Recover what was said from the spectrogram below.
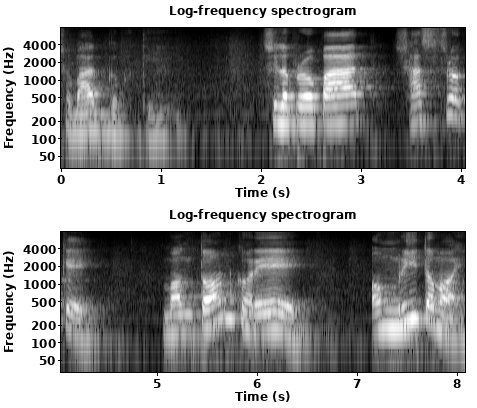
সৌভাগ্যবতী। শিলপ্রপাত শাস্ত্রকে মন্থন করে অমৃতময়।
